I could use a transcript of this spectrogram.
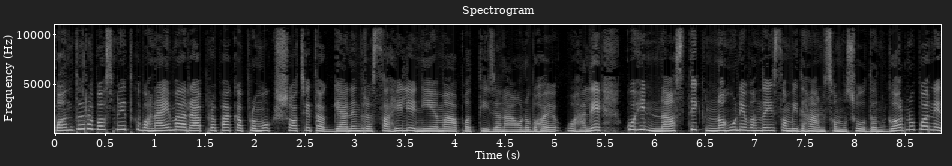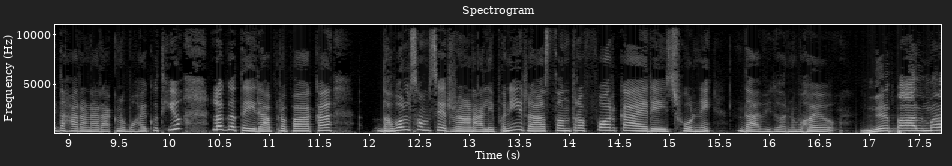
पन्त र बस्नेतको भनाइमा राप्रपाका प्रमुख सचेतक ज्ञानेन्द्र शाहीले नियममा आपत्ति जनाउनुभयो। उहाँले कोही नास्तिक नहुने भन्दै संविधान संशोधन गर्नुपर्ने धारणा राख्नु भएको थियो। लगत्तै राप्रपाका धवल शमशेर राणाले पनि राजतन्त्र फर्काएरै छोड्ने दावी गर्नुभयो। नेपालमा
